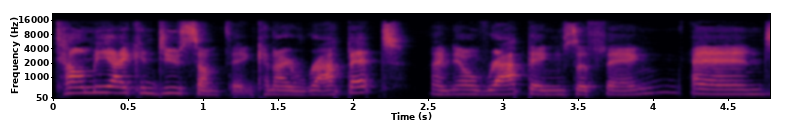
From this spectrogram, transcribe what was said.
Tell me I can do something. Can I wrap it? I know wrapping's a thing. And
